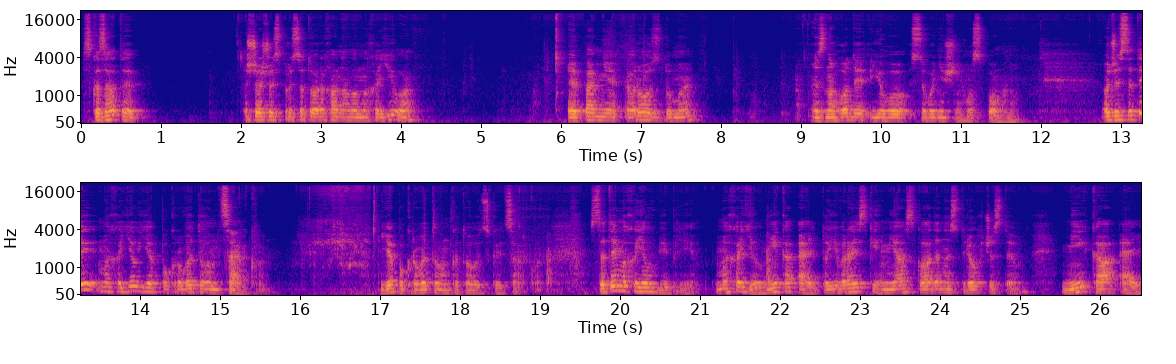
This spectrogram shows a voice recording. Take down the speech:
сказати ще щось про святого Архангела Михаїла, Е, певні роздуми з нагоди його сьогоднішнього спомену. Отже, святий Михаїл є покровителем церкви, є покровителем католицької церкви. Святий Михаїл в Біблії. Михаїл, Мікаель то єврейське ім'я складене з трьох частин. Мікаель,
